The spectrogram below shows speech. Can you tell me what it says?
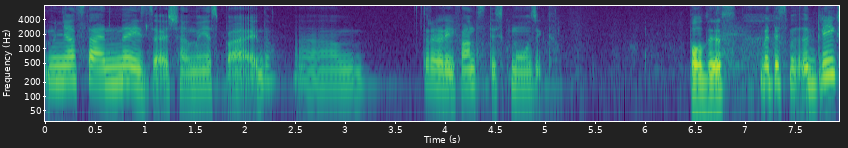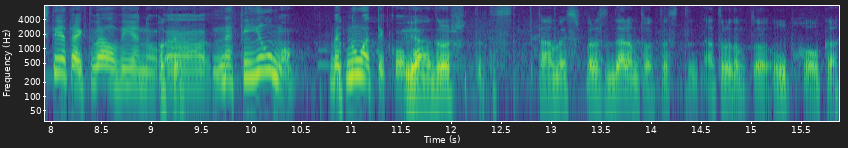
viņi atstāja neizdzēšanu iespaidu. Um, tur arī fantastiska mūzika. Paldies. Bet es drīkst ieteikt vēl vienu, okay. uh, ne filmu, bet notikumu. Jā, droši. Tas, tā mēs parasti darām to, ka atrodam to upeholu. Kā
